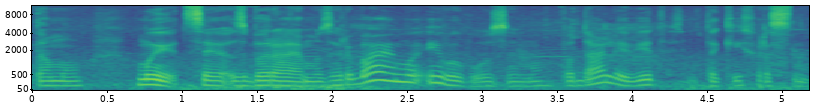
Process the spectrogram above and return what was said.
Тому ми це збираємо, згрібаємо і вивозимо подалі від таких рослин.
